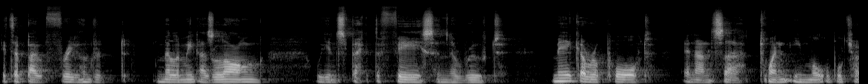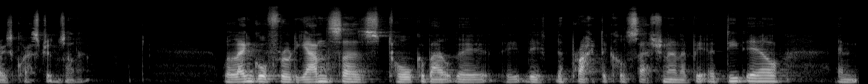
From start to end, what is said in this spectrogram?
it's about 300 millimeters long, we inspect the face and the root, make a report and answer 20 multiple choice questions on it. We'll then go through the answers, talk about the, the, the, the practical session in a bit of detail. And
